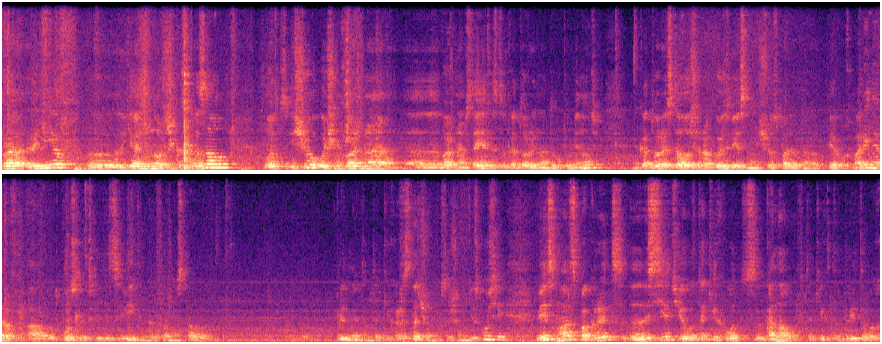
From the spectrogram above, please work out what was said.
про рельеф э, я немножечко сказал. Вот еще очень важно, э, важное обстоятельство, которое надо упомянуть, которое стало широко известным еще с полета первых маринеров, а вот после экспедиции викингов оно стало предметом таких ожесточенных совершенно дискуссий, весь Марс покрыт э, сетью вот таких вот каналов, таких бритовых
